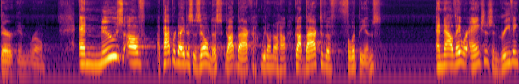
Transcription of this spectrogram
there in Rome. And news of Epaphroditus' illness got back, we don't know how, got back to the Philippians. And now they were anxious and grieving,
